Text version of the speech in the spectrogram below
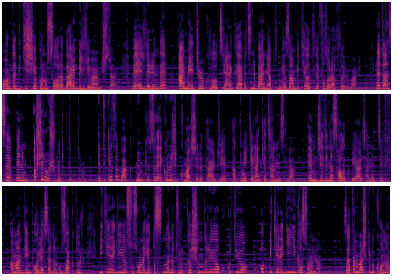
Orada dikiş yapan ustalara dair bilgi vermişler. Ve ellerinde I made your clothes yani kıyafetini ben yaptım yazan bir kağıt ile fotoğrafları var. Nedense benim aşırı hoşuma gitti bu durum. Etikete bak, mümkünse ekolojik kumaşları tercih et. Aklıma ilk gelen keten mesela. Hem cildine sağlıklı bir alternatif. Aman diyeyim polyesterden uzak dur. Bir kere giyiyorsun sonra yapısından ötürü kaşındırıyor, kokutuyor. Hop bir kere giy yıka sonra. Zaten başka bir konu.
